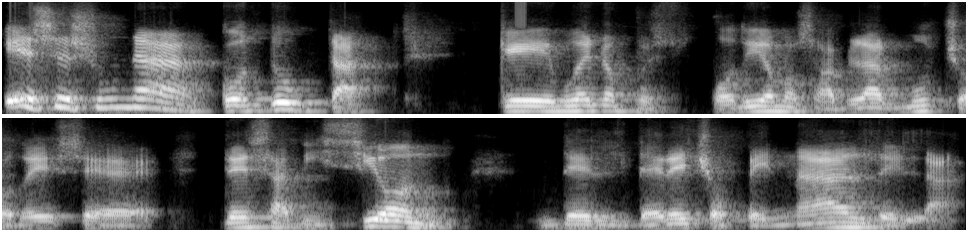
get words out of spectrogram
Esa es una conducta que, bueno, pues podríamos hablar mucho de, ese, de esa visión del derecho penal, de la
